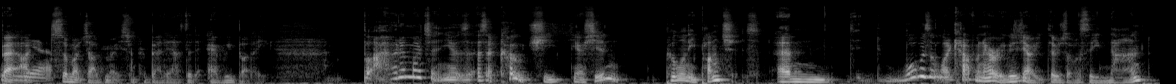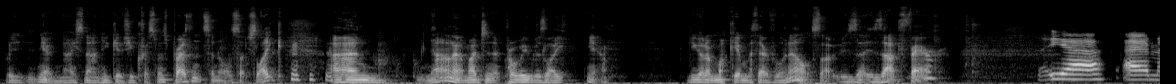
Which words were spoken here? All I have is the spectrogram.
Bet, yeah. I, so much admiration for Betty, as did everybody. But I would imagine, you know, as, as, a coach, she you know she didn't pull any punches. Um, what was it like having her? Because you know, there's obviously Nan, you know, nice Nan who gives you Christmas presents and all such like, and Nan, I imagine it probably was like, you know, you got to muck in with everyone else. Is that is that fair? Yeah. Um,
